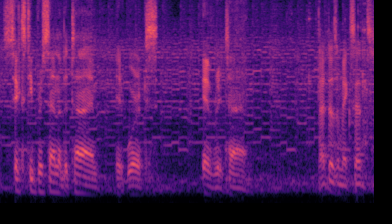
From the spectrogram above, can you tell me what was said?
60% of the time, it works every time. That doesn't make sense.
